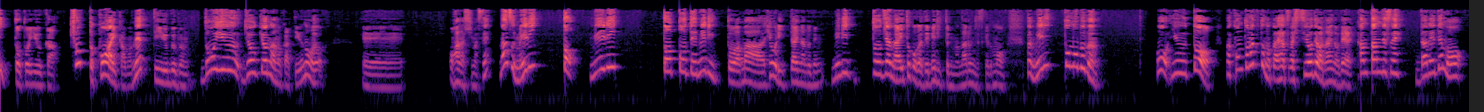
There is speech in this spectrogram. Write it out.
リットというか、ちょっと怖いかもねっていう部分、どういう状況なのかっていうのを、えー、お話ししますね。まずメリット。メリットとデメリットはまあ、表裏一体なので、メリットじゃないとこがデメリットにもなるんですけども、メリットの部分を言うと、まあ、コントラクトの開発が必要ではないので、簡単ですね。誰でも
